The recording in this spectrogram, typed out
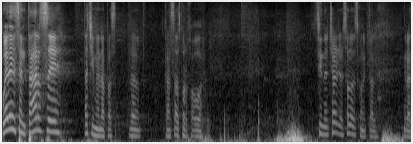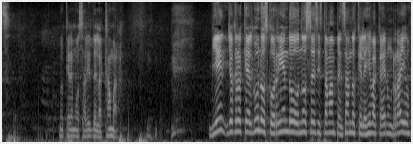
Pueden sentarse. Táchime la, la- cansados, por favor. Sin el charger, solo desconectarla. Gracias. No queremos salir de la cámara. Bien, yo creo que algunos corriendo, no sé si estaban pensando que les iba a caer un rayo.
